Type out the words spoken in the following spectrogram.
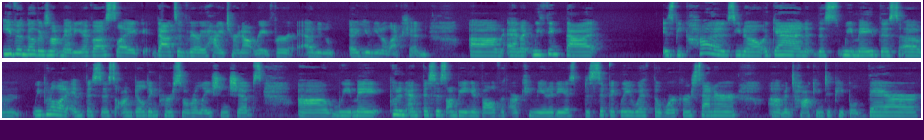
even though there's not many of us, like, that's a very high turnout rate for an, a union election. Um, and I- we think that is because you know again this we made this um, we put a lot of emphasis on building personal relationships um, we may put an emphasis on being involved with our community specifically with the worker center um, and talking to people there.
